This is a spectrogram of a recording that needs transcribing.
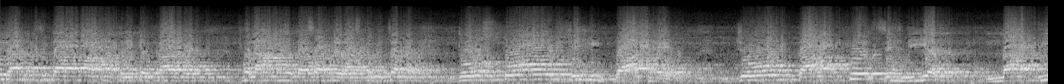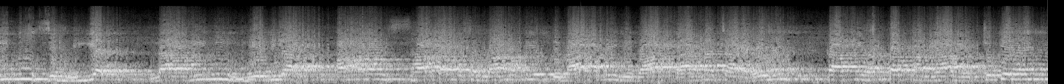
دی ہر کسی کا اپنا اپنا طریقہ کار ہے فلان ہے بس اپنے راستے پہ چل رہا ہے۔ دوستوں یہی بات ہے جو کافر ذہنیت لادینی ذہنیت لادینی میڈیا عام سادہ مسلمانوں کے دماغ میں یہ بات ڈالنا چاہ رہے ہیں، کافی حد تک چکے ہیں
